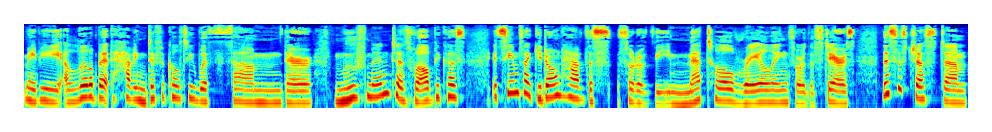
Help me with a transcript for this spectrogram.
maybe a little bit having difficulty with um, their movement as well, because it seems like you don't have this sort of the metal railings or the stairs. This is just um,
